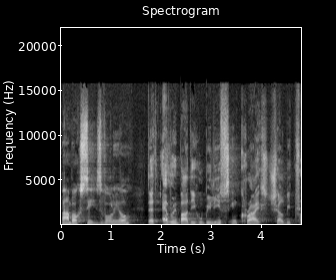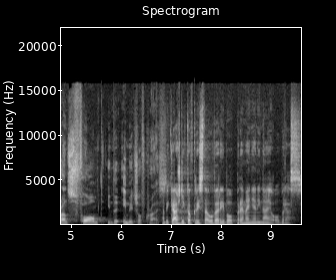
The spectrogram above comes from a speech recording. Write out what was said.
Pán Boh si zvolil, that everybody who believes in Christ shall be transformed in the image of Christ. aby každý, kto v Krista uverí, bol premenený na jeho obraz.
